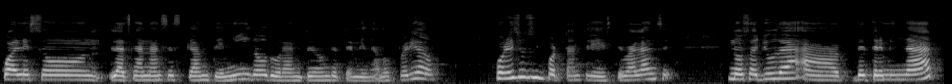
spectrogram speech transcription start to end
cuáles son las ganancias que han tenido durante un determinado periodo. Por eso es importante este balance. Nos ayuda a determinar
